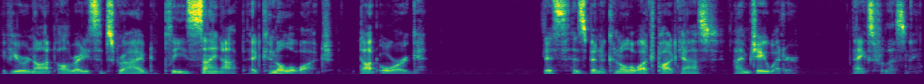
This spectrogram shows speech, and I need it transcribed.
If you are not already subscribed, please sign up at canolawatch.org. This has been a Canola Watch podcast. I'm Jay Whetter. Thanks for listening.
